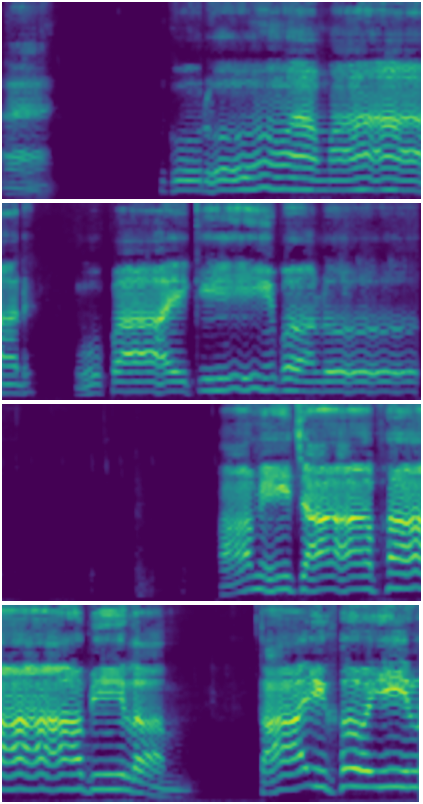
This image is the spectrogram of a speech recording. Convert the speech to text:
হ্যাঁ। গুরু আমার উপায় কি বলো? আমি যা ভাবিলাম তাই হইল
